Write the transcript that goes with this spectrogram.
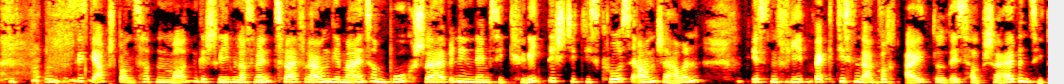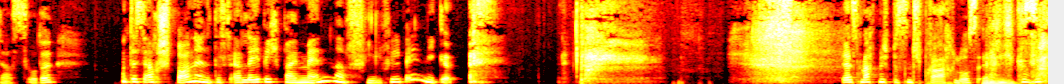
Und das ist ja auch spannend. Es hat ein Mann geschrieben, dass wenn zwei Frauen gemeinsam ein Buch schreiben, in dem sie kritisch die Diskurse anschauen, ist ein Feedback, die sind einfach eitel, deshalb schreiben sie das, oder? Und das ist auch spannend, das erlebe ich bei Männern viel, viel weniger. Das macht mich ein bisschen sprachlos, ehrlich mhm. gesagt.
